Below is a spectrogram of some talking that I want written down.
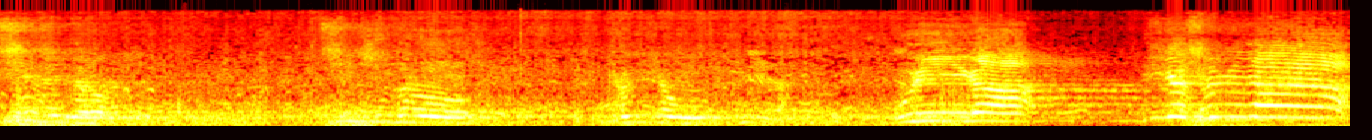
시민 여러분, 진심으로 경종합니다. 우리가 이겼습니다!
